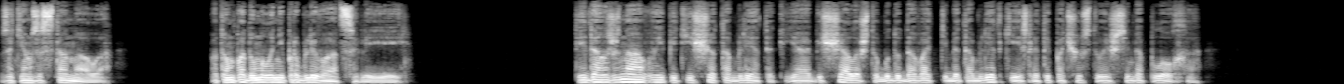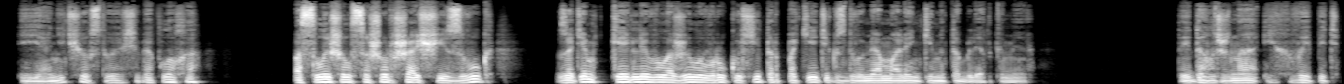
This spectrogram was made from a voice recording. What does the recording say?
Затем застонала. Потом подумала, не проблеваться ли ей. «Ты должна выпить еще таблеток. Я обещала, что буду давать тебе таблетки, если ты почувствуешь себя плохо». «Я не чувствую себя плохо», Послышался шуршащий звук, затем Келли вложила в руку хитр пакетик с двумя маленькими таблетками. «Ты должна их выпить,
